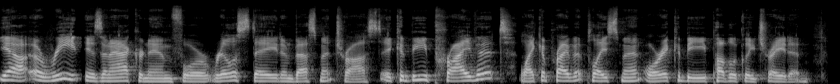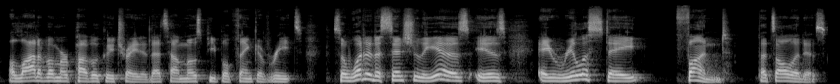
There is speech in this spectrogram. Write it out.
Yeah, a REIT is an acronym for real real estate investment trust. It could be private, like a private placement, or it could be publicly traded. A lot of them are publicly traded. That's how most people think of REITs. So, what it essentially is, is a real estate fund. That's all it is.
